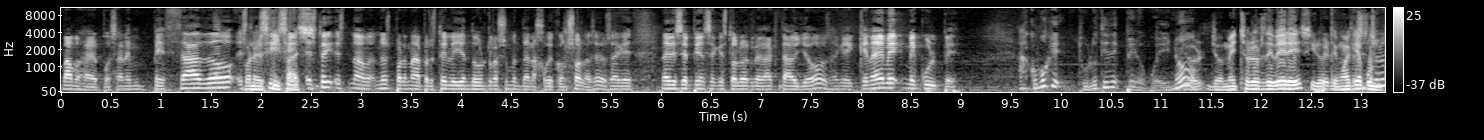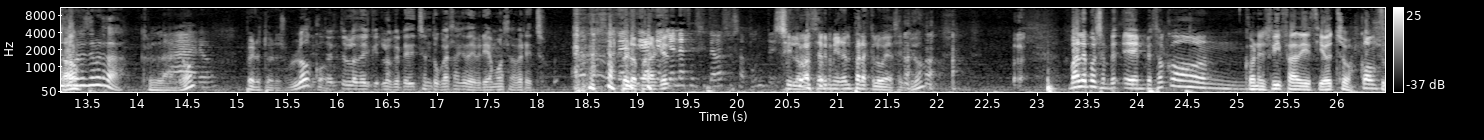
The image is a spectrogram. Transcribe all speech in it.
Vamos a ver, pues han empezado. Con el sí, sí, estoy, es- no, no es por nada, pero estoy leyendo un resumen de la Jove Consolas, ¿eh? O sea que nadie se piense que esto lo he redactado yo, o sea que, que nadie me, me culpe. Ah, ¿cómo que tú lo tienes? Pero bueno. Yo, yo me he hecho los deberes y lo ¿Pero tengo tú aquí has hecho los apuntado. deberes de verdad? Claro. Pero tú eres un loco. Esto es lo, de- lo que te he dicho en tu casa que deberíamos haber hecho. Pero Pero para que qué- yo necesitaba sus apuntes. Si lo va a hacer Miguel, ¿para qué lo voy a hacer yo? Vale, pues empe- eh, empezó con. Con el FIFA 18. con FIFA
